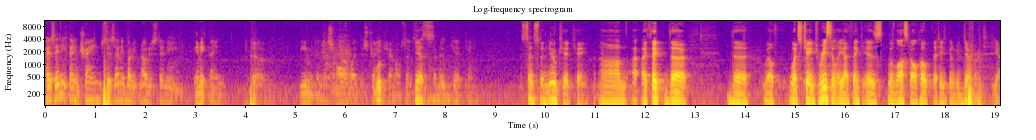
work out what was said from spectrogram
Has anything changed? Has anybody noticed any anything, uh, even in a small way, that's changed, General, since Yes. the new kid came? since the new kid came. Um, I, I think the the well, what's changed recently, I think, is we've lost all hope that he's going to be different. Yeah.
